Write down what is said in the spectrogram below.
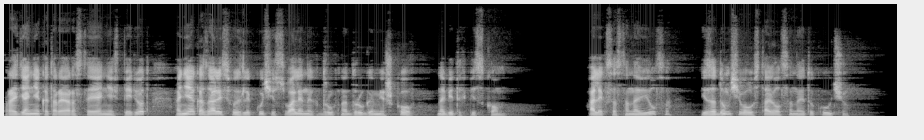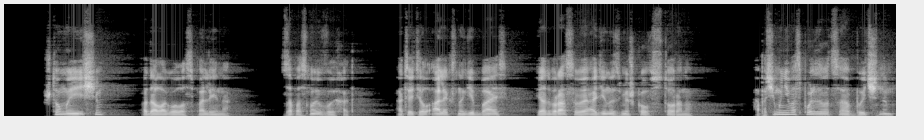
Пройдя некоторое расстояние вперед, они оказались возле кучи сваленных друг на друга мешков, набитых песком. Алекс остановился и задумчиво уставился на эту кучу. «Что мы ищем?» – подала голос Полина. «Запасной выход», – ответил Алекс, нагибаясь и отбрасывая один из мешков в сторону. «А почему не воспользоваться обычным?»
